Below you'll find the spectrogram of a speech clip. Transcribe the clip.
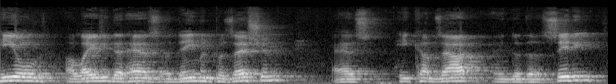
healed a lady that has a demon possession. As he comes out into the city,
